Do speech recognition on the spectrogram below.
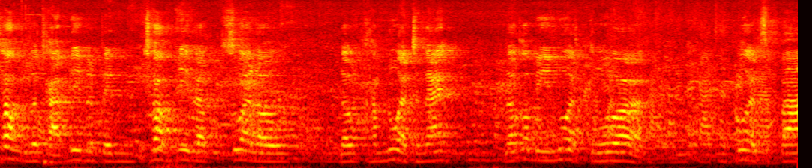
ช่องอุปถัมภ์นี่มันเป็นช่องที่แบบส่วนเราเราทำนวดใช่ไหมเราก็มีนวดตัวนวดสปา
